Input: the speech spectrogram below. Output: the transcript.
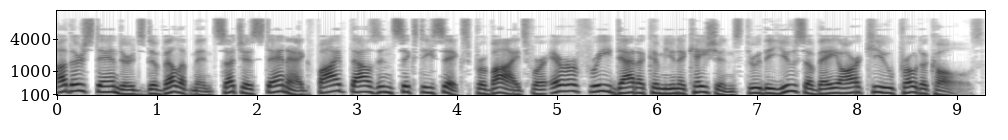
Other standards development such as STANAG 5066 provides for error-free data communications through the use of ARQ protocols.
